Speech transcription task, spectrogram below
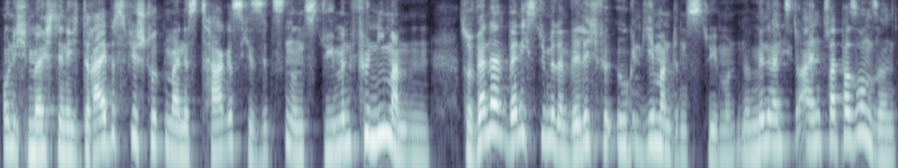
Und ich möchte nicht drei bis vier Stunden meines Tages hier sitzen und streamen für niemanden. So, wenn, wenn ich streame, dann will ich für irgendjemanden streamen. Und wenn es nur ein, zwei Personen sind.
